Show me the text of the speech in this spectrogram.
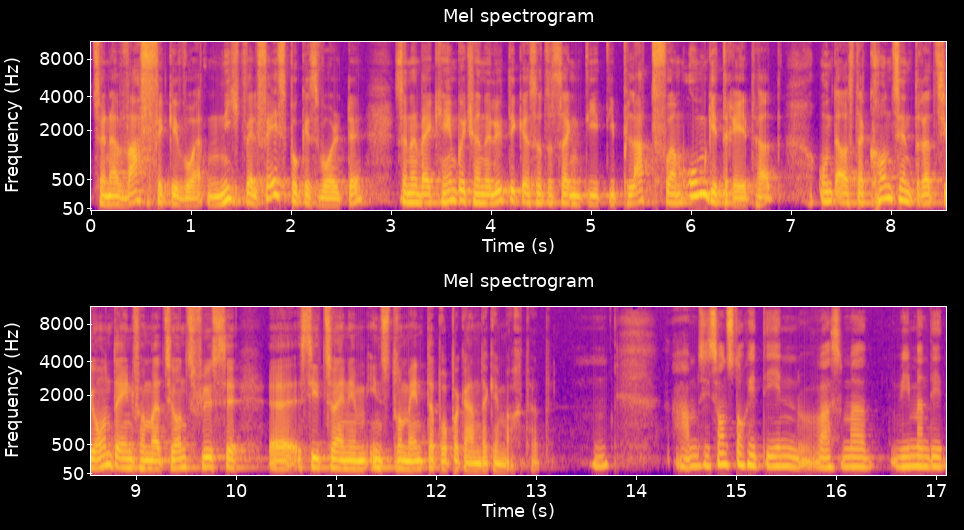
zu einer Waffe geworden. Nicht, weil Facebook es wollte, sondern weil Cambridge Analytica sozusagen die, die Plattform umgedreht hat und aus der Konzentration der Informationsflüsse äh, sie zu einem Instrument der Propaganda gemacht hat. Mhm. Haben Sie sonst noch Ideen, was man, wie man die,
